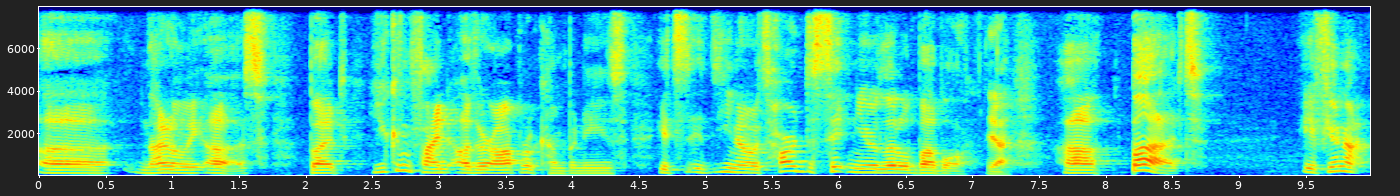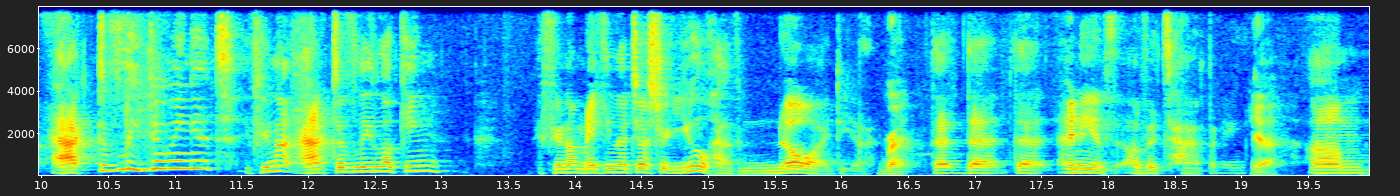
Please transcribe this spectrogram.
uh, not only us, but you can find other opera companies. It's it, you know it's hard to sit in your little bubble. Yeah. Uh, but if you're not actively doing it, if you're not actively looking, if you're not making that gesture, you'll have no idea Right. that that that any of, of it's happening. Yeah. Um,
